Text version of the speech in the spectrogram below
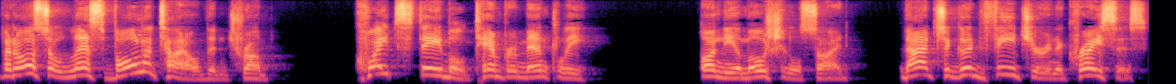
but also less volatile than Trump, quite stable temperamentally on the emotional side. That's a good feature in a crisis,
